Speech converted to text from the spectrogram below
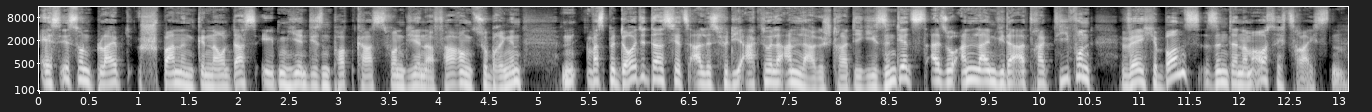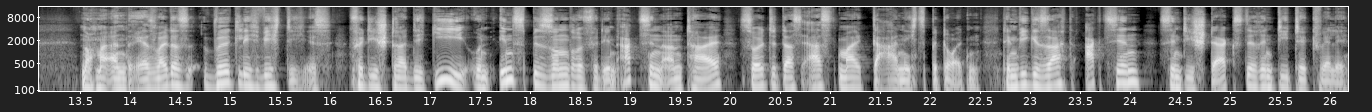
es ist und bleibt spannend, genau das eben hier in diesen Podcasts von dir in Erfahrung zu bringen. Hm, was bedeutet das jetzt alles für die aktuelle Anlagestrategie? Sind jetzt also Anleihen wieder attraktiv und welche Bonds sind denn am aussichtsreichsten? Nochmal, Andreas, weil das wirklich wichtig ist. Für die Strategie und insbesondere für den Aktienanteil sollte das erstmal gar nichts bedeuten. Denn wie gesagt, Aktien sind die stärkste Renditequelle.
